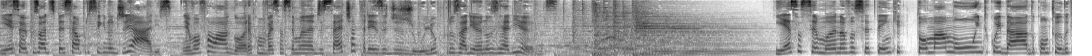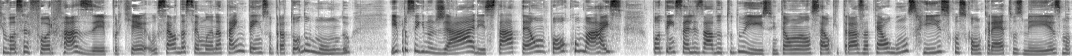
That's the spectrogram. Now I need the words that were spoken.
E esse é o um episódio especial para o signo de Ares. Eu vou falar agora como vai ser a semana de 7 a 13 de julho para os arianos e arianas. E essa semana você tem que tomar muito cuidado com tudo que você for fazer, porque o céu da semana tá intenso para todo mundo. E para o signo de Ares está até um pouco mais potencializado tudo isso. Então é um céu que traz até alguns riscos concretos mesmo,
